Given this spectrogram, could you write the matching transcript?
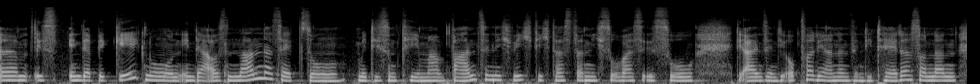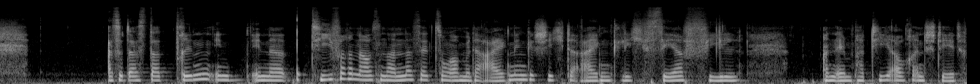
ähm, ist in der Begegnung und in der Auseinandersetzung mit diesem Thema wahnsinnig wichtig, dass da nicht sowas ist, so die einen sind die Opfer, die anderen sind die Täter, sondern also dass da drin in, in einer tieferen Auseinandersetzung auch mit der eigenen Geschichte eigentlich sehr viel an Empathie auch entsteht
